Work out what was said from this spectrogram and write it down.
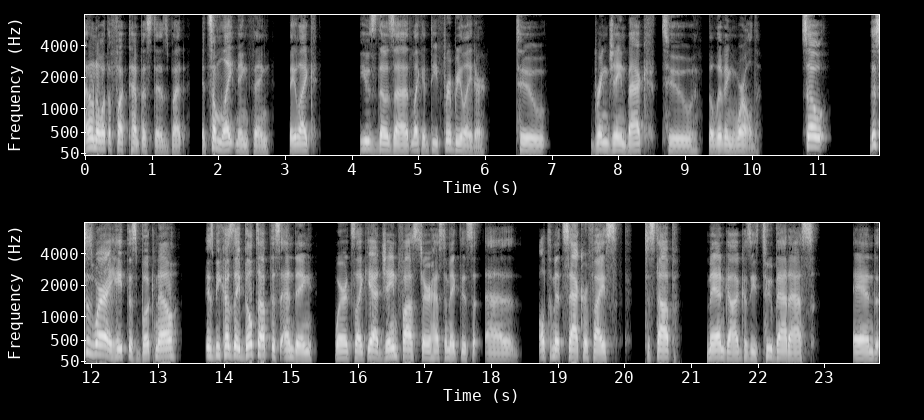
I don't know what the fuck Tempest is, but it's some lightning thing. They like use those uh, like a defibrillator to bring Jane back to the living world. So this is where I hate this book now, is because they built up this ending where it's like, yeah, Jane Foster has to make this uh, ultimate sacrifice to stop Mangog because he's too badass, and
